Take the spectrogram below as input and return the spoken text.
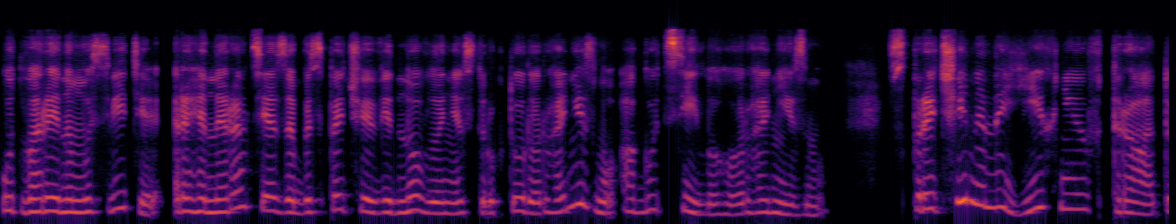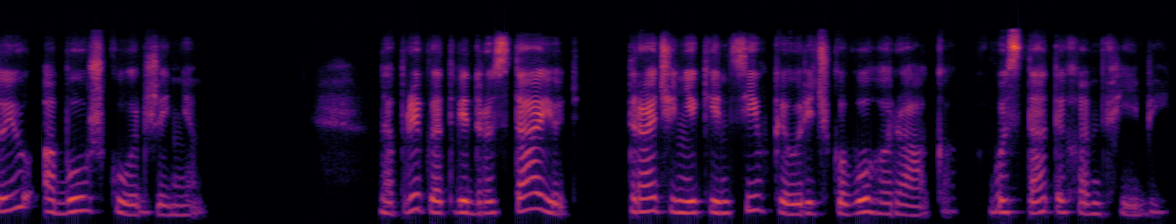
У тваринному світі регенерація забезпечує відновлення структур організму або цілого організму, спричинене їхньою втратою або ушкодженням. Наприклад, відростають втрачені кінцівки у річкового рака, хвостатих амфібій.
